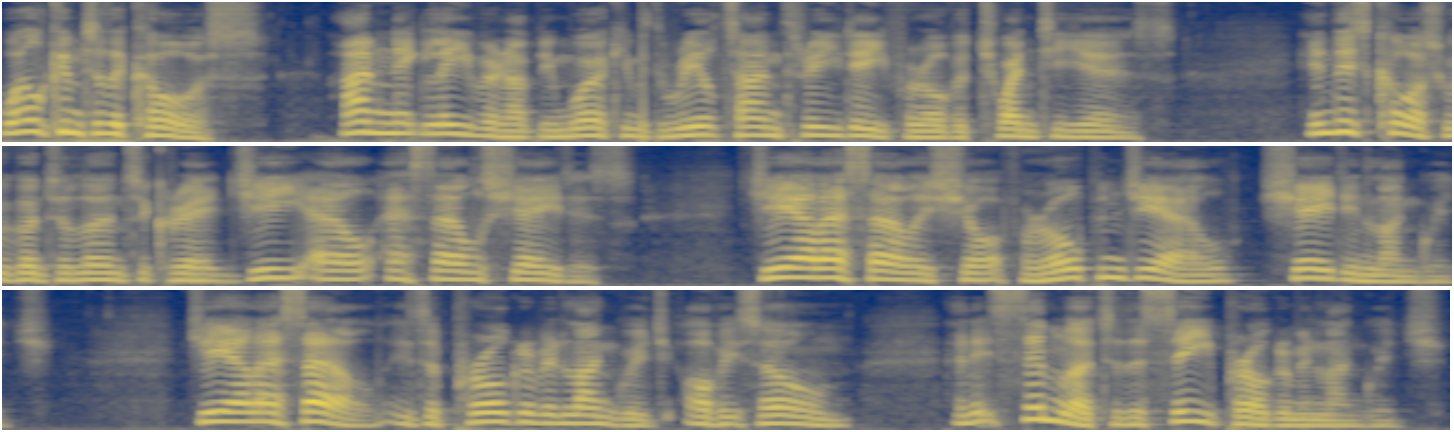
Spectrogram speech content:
Welcome to the course. I'm Nik Lever and I've been working with real-time 3D for over 20 years. In this course we're going to learn to create GLSL shaders. GLSL is short for OpenGL Shading Language. GLSL is a programming language of its own and it's similar to the C programming language.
